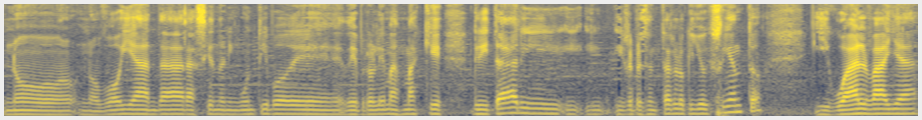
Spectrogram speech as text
no, no voy a andar haciendo ningún tipo de, de problemas más que gritar y, y- y representar lo que yo siento, igual vaya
